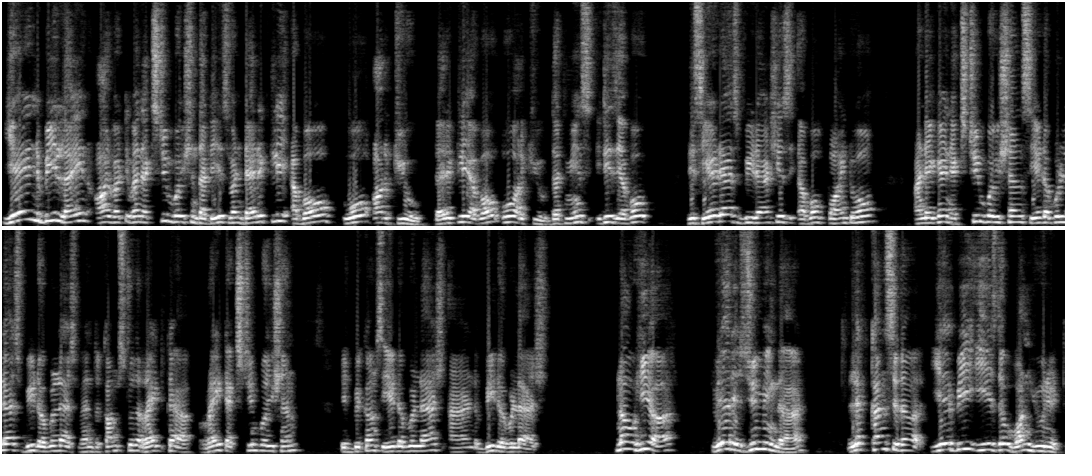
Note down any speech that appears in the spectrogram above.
A and B line are when extreme position that is when directly above O or Q, directly above O or Q. That means it is above this A dash B dash is above point O and again extreme positions A double dash B double dash when it comes to the right right extreme position it becomes A double dash and B double dash. Now here we are assuming that let consider AB is the one unit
